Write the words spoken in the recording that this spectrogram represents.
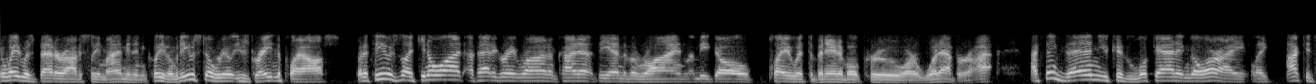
Wade was better obviously in Miami than in Cleveland, but he was still real. He was great in the playoffs. But if he was like, you know what, I've had a great run. I'm kind of at the end of the line. Let me go play with the Banana Boat crew or whatever. I I think then you could look at it and go, all right, like I could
